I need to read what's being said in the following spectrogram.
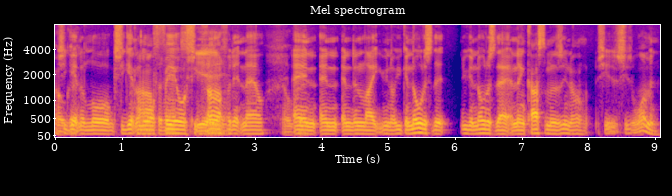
Okay. She getting a little. She getting a little Confidence. feel. She Yeah. confident now, Okay. and and and then like you know you can notice that. You can notice that, and then customers, you know, she's she's a woman.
